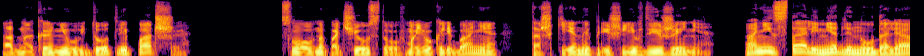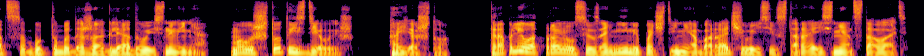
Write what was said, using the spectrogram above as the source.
Однако не уйдут ли падшие? Словно почувствовав мое колебание, ташкены пришли в движение. Они стали медленно удаляться, будто бы даже оглядываясь на меня. Мол, что ты сделаешь? А я что? Торопливо отправился за ними, почти не оборачиваясь и стараясь не отставать.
